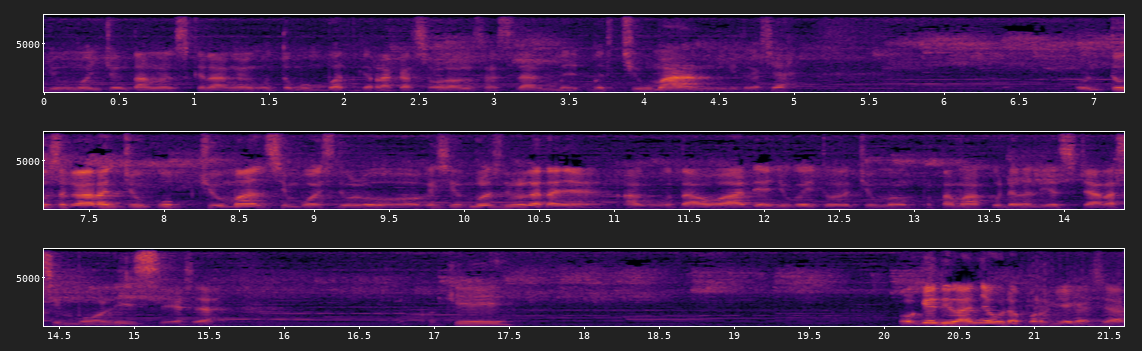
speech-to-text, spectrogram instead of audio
ujung moncong tangan sekerangan untuk membuat gerakan seolah saya sedang berciuman gitu guys ya. Untuk sekarang cukup cuman simbolis dulu. Oke simbolis dulu katanya. Aku ketawa dia juga itu cuma pertama aku dengan dia secara simbolis ya guys ya. Oke. Oke Dilanya udah pergi guys ya.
